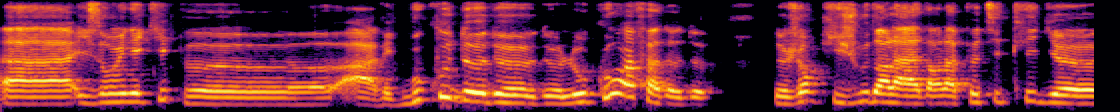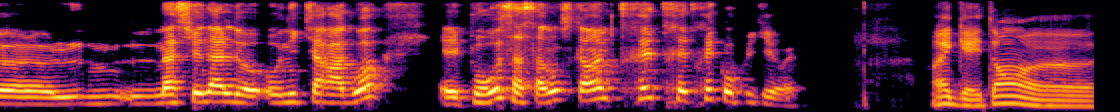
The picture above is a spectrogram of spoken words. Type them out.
Euh, ils ont une équipe euh, avec beaucoup de, de, de locaux, enfin de, de, de, gens qui jouent dans la, dans la petite ligue euh, nationale au Nicaragua. Et pour eux, ça s'annonce quand même très, très, très compliqué. Ouais. Ouais, Gaëtan, euh,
